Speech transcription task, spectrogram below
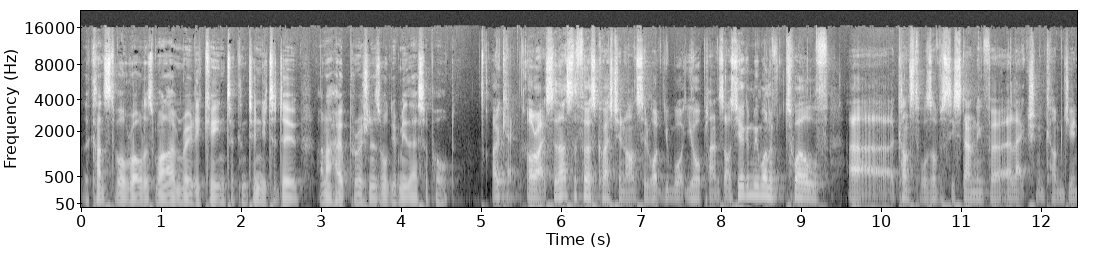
The constable role is one I'm really keen to continue to do, and I hope parishioners will give me their support. Okay, all right. So that's the first question answered. What you, what your plans are? So you're going to be one of twelve uh, constables, obviously standing for election come June.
